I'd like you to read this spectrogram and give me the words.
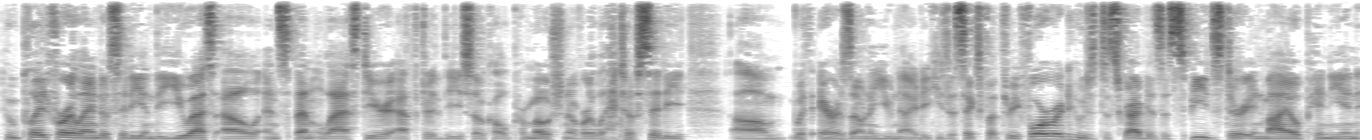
who played for Orlando City in the USL and spent last year after the so-called promotion of Orlando City um, with Arizona United. He's a six foot three forward who's described as a speedster. In my opinion,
